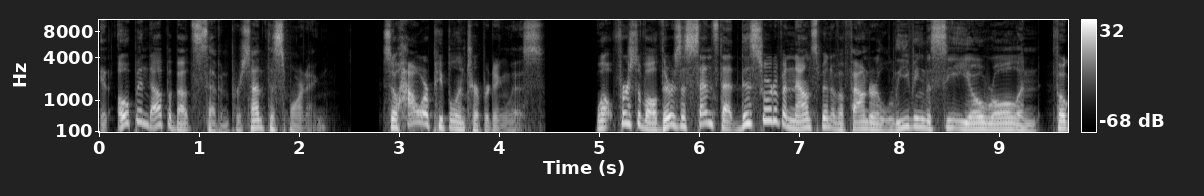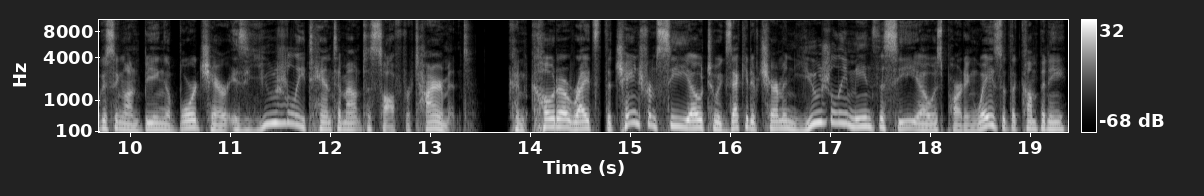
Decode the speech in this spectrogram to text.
it opened up about 7% this morning. So, how are people interpreting this? Well, first of all, there's a sense that this sort of announcement of a founder leaving the CEO role and focusing on being a board chair is usually tantamount to soft retirement. Concoda writes the change from CEO to executive chairman usually means the CEO is parting ways with the company,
